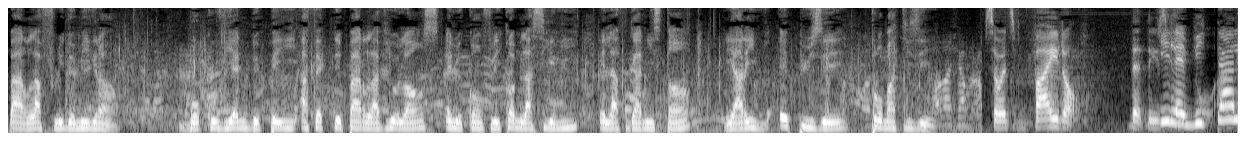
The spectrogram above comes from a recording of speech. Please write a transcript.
par l'afflux de migrants. Beaucoup viennent de pays affectés par la violence et le conflit comme la Syrie et l'Afghanistan et arrivent épuisés, traumatisés. Il est vital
